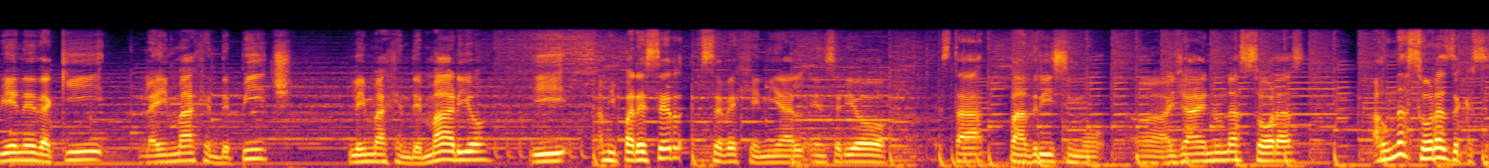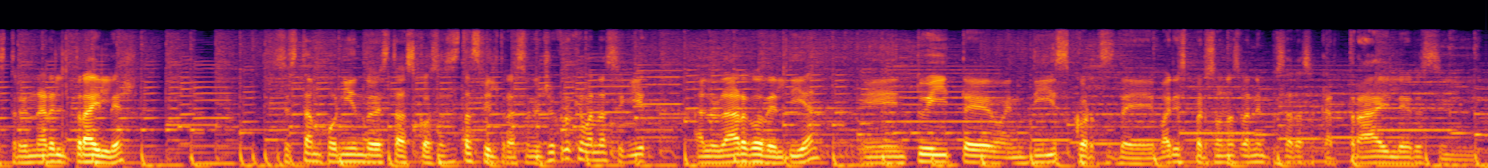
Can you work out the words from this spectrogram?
viene de aquí la imagen de Peach, la imagen de Mario. Y a mi parecer se ve genial. En serio, está padrísimo. Uh, ya en unas horas, a unas horas de que se estrenara el tráiler, se están poniendo estas cosas, estas filtraciones. Yo creo que van a seguir a lo largo del día. En Twitter o en Discords de varias personas van a empezar a sacar trailers y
